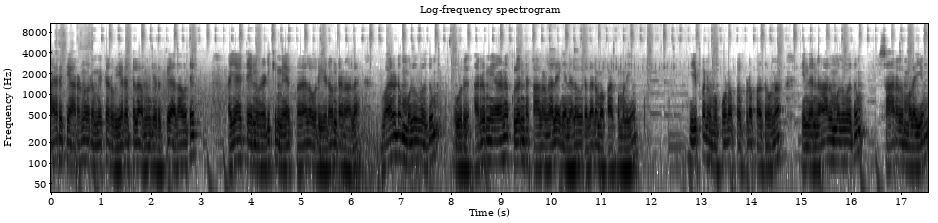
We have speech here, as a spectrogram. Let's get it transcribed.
ஆயிரத்தி அறநூறு மீட்டர் உயரத்தில் அமைஞ்சிருக்கு. அதாவது ஐயாயிரத்தி ஐநூறு அடிக்கு மேற்மேலே ஒரு இடம்ன்றனால வருடம் முழுவதும் ஒரு அருமையான குளிர்ந்த காலனால் இங்கே நிலவுறதை நம்ம பார்க்க முடியும். இப்போ நம்ம போனப்போ கூட பார்த்தோம்னா இந்த நாள் முழுவதும் சாரல் மலையும்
